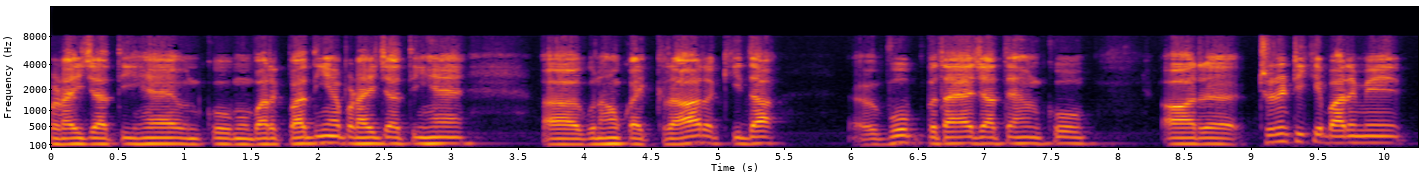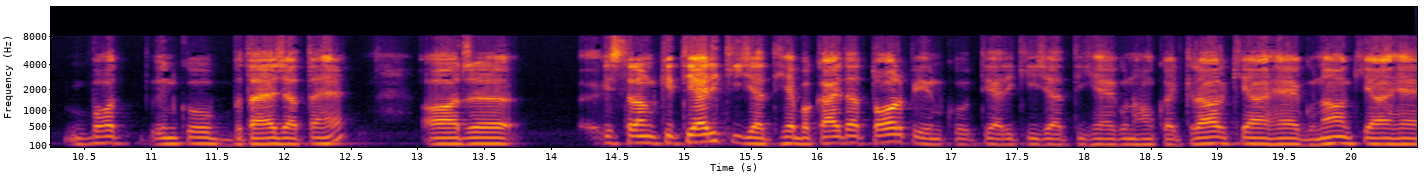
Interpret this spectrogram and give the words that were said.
पढ़ाई जाती है, उनको मुबारकबादियाँ पढ़ाई जाती हैं गुनाहों का इकरार, अकीदा वो बताया जाता है उनको, और ट्रिनिटी के बारे में बहुत इनको बताया जाता है और इस तरह उनकी तैयारी की जाती है। बाकायदा तौर पे उनको तैयारी की जाती है। गुनाहों का इकरार क्या है, गुनाह क्या है।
